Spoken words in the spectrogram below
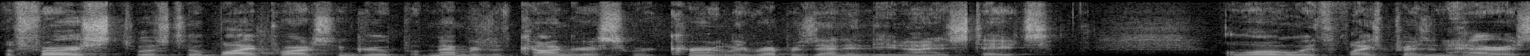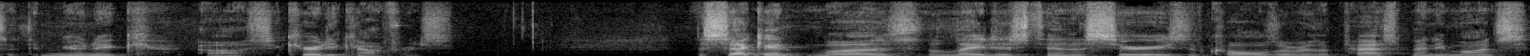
The first was to a bipartisan group of members of Congress who are currently representing the United States, along with Vice President Harris at the Munich uh, Security Conference. The second was the latest in a series of calls over the past many months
